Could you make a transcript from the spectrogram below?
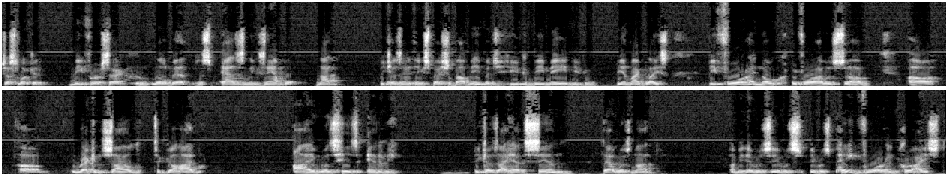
just look at me for a second, a little bit, just as an example not because anything special about me, but you, can be me and you can be in my place. Before I know, before I was um, uh, um, reconciled to God, I was His enemy because I had sin that was not. I mean, it was it was it was paid for in Christ,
